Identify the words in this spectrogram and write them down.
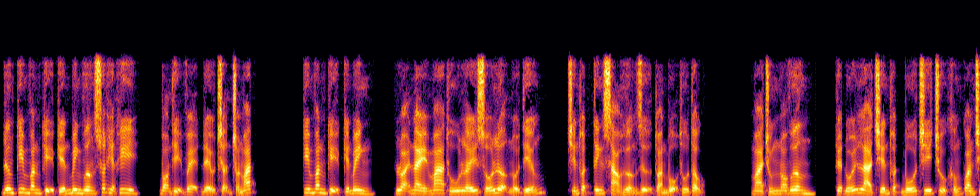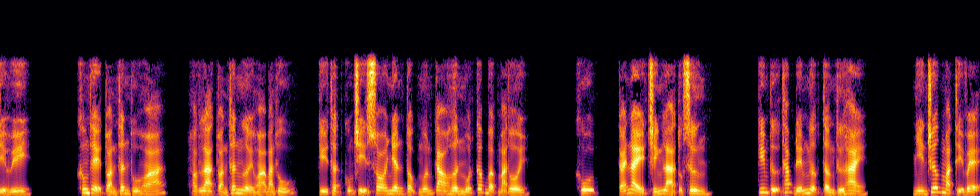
đương Kim Văn Kỵ kiến binh vương xuất hiện khi, bọn thị vệ đều trận tròn mắt. Kim Văn Kỵ kiến binh, loại này ma thú lấy số lượng nổi tiếng, chiến thuật tinh xảo hưởng dự toàn bộ thú tộc. Mà chúng nó vương, tuyệt đối là chiến thuật bố trí chủ khống quan chỉ huy. Không thể toàn thân thú hóa, hoặc là toàn thân người hóa bán thú, kỳ thật cũng chỉ so nhân tộc muốn cao hơn một cấp bậc mà thôi. Khu, cái này chính là tục xưng. Kim tự tháp đếm ngược tầng thứ hai. Nhìn trước mặt thị vệ,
